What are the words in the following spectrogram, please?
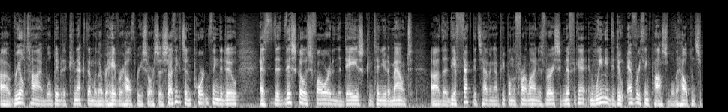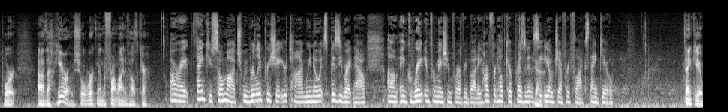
uh, real time, we'll be able to connect them with our behavioral health resources. So I think it's an important thing to do as the, this goes forward and the days continue to mount. Uh, the, the effect it's having on people in the front line is very significant, and we need to do everything possible to help and support uh, the heroes who are working on the front line of healthcare. All right, thank you so much. We really appreciate your time. We know it's busy right now, um, and great information for everybody. Hartford Healthcare President and yeah. CEO Jeffrey Flaks, thank you. Thank you.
